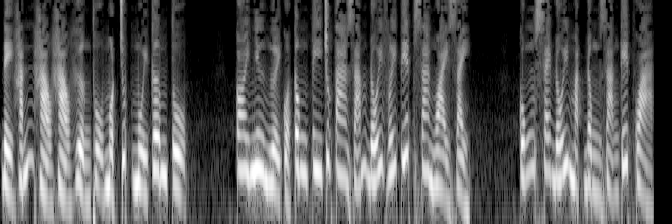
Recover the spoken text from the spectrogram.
để hắn hào hào hưởng thụ một chút mùi cơm tù, coi như người của công ty chúng ta dám đối với tiết ra ngoài giày, cũng sẽ đối mặt đồng dạng kết quả.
